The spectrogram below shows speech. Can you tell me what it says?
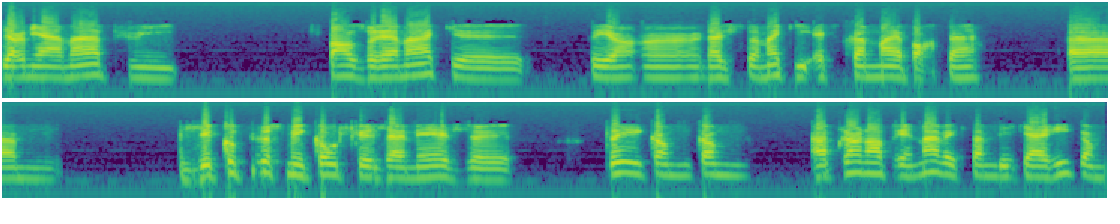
dernièrement, puis je pense vraiment que c'est un, un- ajustement qui est extrêmement important. Euh, j'écoute plus mes coachs que jamais. Je, tu sais, comme, comme après un entraînement avec Sam Descaries, comme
